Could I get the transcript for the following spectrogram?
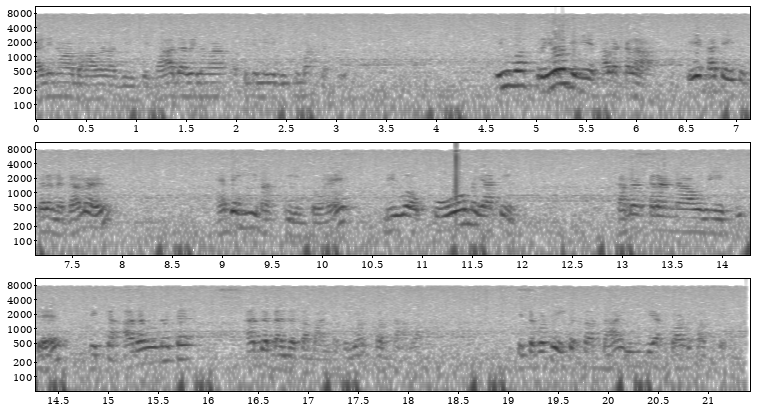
වැඩෙනවා භාවනා ජීවිතේ සාදා වෙනවා අපිට මේ දුක්මක් නැති වෙනවා. ප්‍රයෝජනීය සලකලා ඒ කටයුතු කරන ගමන් හැදහිමක් තියෙන්න ඕනේ. මෙව ඕම යටින් ගමන් කරන්නා වූ මේ සිත එක අරමුණක අද බඳ තබන්න පුළුවන් සත්‍තාවක්. එතකොට ඒක සත්‍තා ඉන්දියක් වඩපත් වෙනවා.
